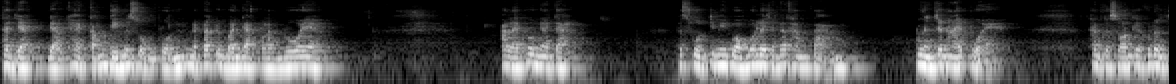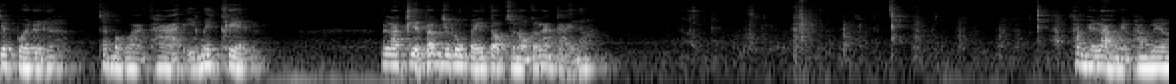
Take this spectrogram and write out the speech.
ถ้าอยากอยากให้กรรมดีมันส่งผล ในปัจจุบันอยากร่ำรวยอะอะไรพวกเนี้ยจ้ะพระสูตรจะมีบอกหมดเลยฉันก็ทำตามหนึ่งฉันหายป่วย ท่านก็สอนเกี่ยวกับเรื่องเจ็บป่วยด้วยเด้อท่านบอกว่าถ้าเองไม่เครียด เวลาเครียดปั๊บมันจะลงไปตอบสนองกับร่างกายเนาะทำให้ร่างเนี่ยพังเร็ว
